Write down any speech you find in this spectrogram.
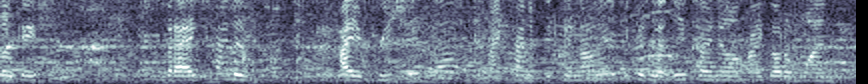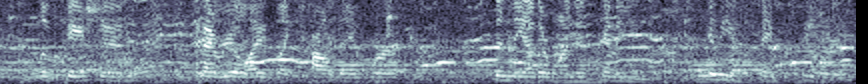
Locations. But I kind of I appreciate that and I kind of depend on it because at least I know if I go to one location and I realize like how they work, then the other one is gonna use is gonna use the same procedures.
